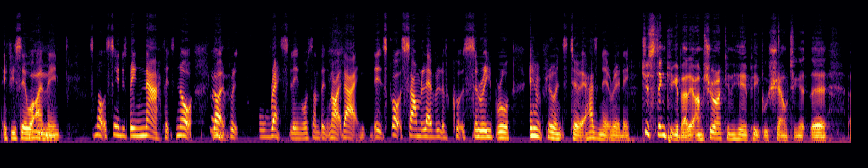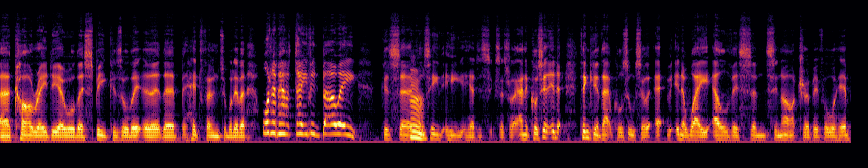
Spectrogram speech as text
if you see what i mean. It's not seen as being naff. It's not like for example wrestling or something like that. It's got some level of cerebral influence to it hasn't it really? Just thinking about it, I'm sure I can hear people shouting at their uh, car radio or their speakers or their, uh, their headphones or whatever. What about David Bowie? Because uh, Hmm. of course he, he he had a successful and of course in, in, thinking of that, of course also uh, in a way Elvis and Sinatra before him.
